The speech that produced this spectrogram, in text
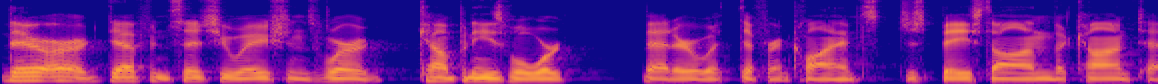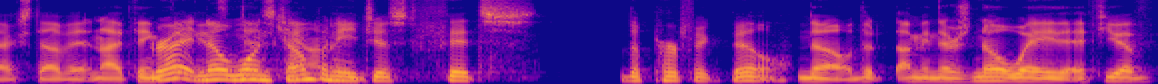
there are different situations where companies will work better with different clients just based on the context of it. And I think Right? No one company just fits the perfect bill. no, th- I mean, there's no way that if you have,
